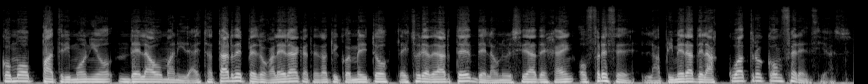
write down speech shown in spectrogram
como Patrimonio de la Humanidad. Esta tarde, Pedro Galera, catedrático emérito de la Historia del Arte de la Universidad de Jaén, ofrece la primera de las cuatro conferencias.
